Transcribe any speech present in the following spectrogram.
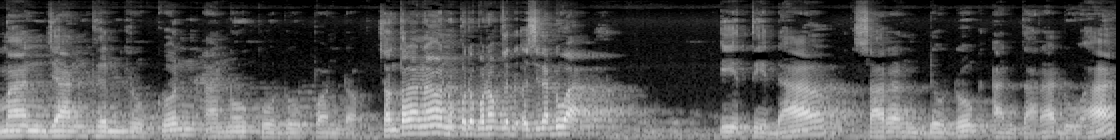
manjangken rukun anu kudu pondok. Contohnya naon? Kudu pondok dua. itidal sarang duduk antara dua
